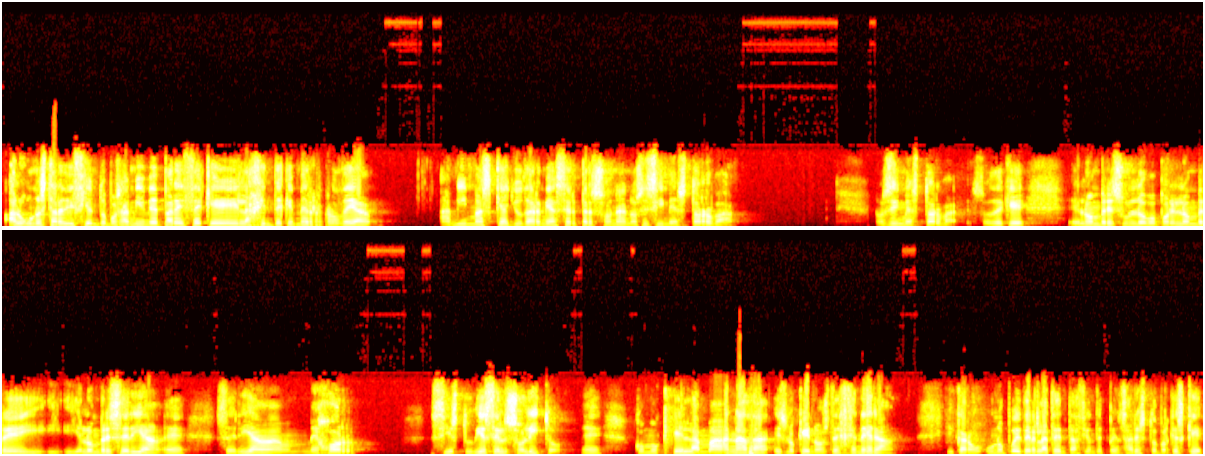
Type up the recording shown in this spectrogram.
Alguno estará diciendo, pues a mí me parece que la gente que me rodea, a mí más que ayudarme a ser persona, no sé si me estorba no sé si me estorba. Eso de que el hombre es un lobo por el hombre y, el hombre sería, ¿eh? sería mejor si estuviese el solito, ¿eh? como que la manada es lo que nos degenera. Y claro, uno puede tener la tentación de pensar esto, porque es que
